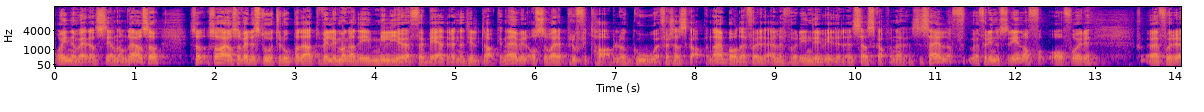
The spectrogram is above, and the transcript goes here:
å innovere oss gjennom det. Og så, så, så, har jeg også veldig stor tro på det at veldig mange av de miljøforbedrende tiltakene vil også være profitable og gode for selskapene. Både for, for individuelle selskapene selv, for industrien og for, og for, for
